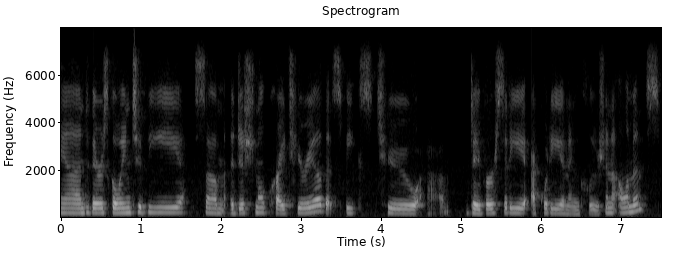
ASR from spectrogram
And there's going to be some additional criteria that speaks to um, diversity, equity, and inclusion elements.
